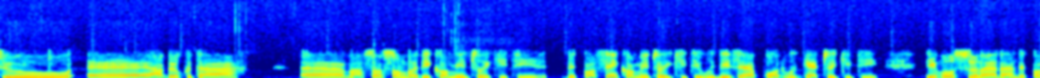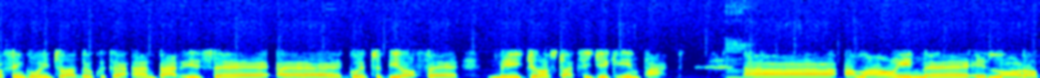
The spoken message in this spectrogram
to Abeokuta uh, versus somebody coming to Ekiti. The person coming to Ekiti with this airport will get to Ekiti even sooner than the person going to Abeokuta, and that is uh, uh, going to be of major strategic impact. Hmm. Uh, allowing uh, a lot of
